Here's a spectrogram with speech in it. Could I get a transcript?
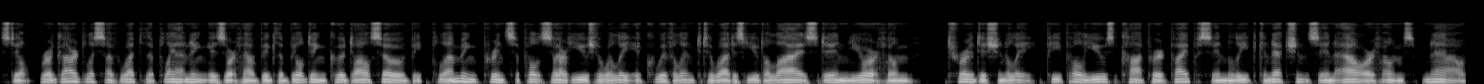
Still, regardless of what the planning is or how big the building could also be, plumbing principles are usually equivalent to what is utilized in your home. Traditionally, people used copper pipes in leak connections in our homes. Now,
